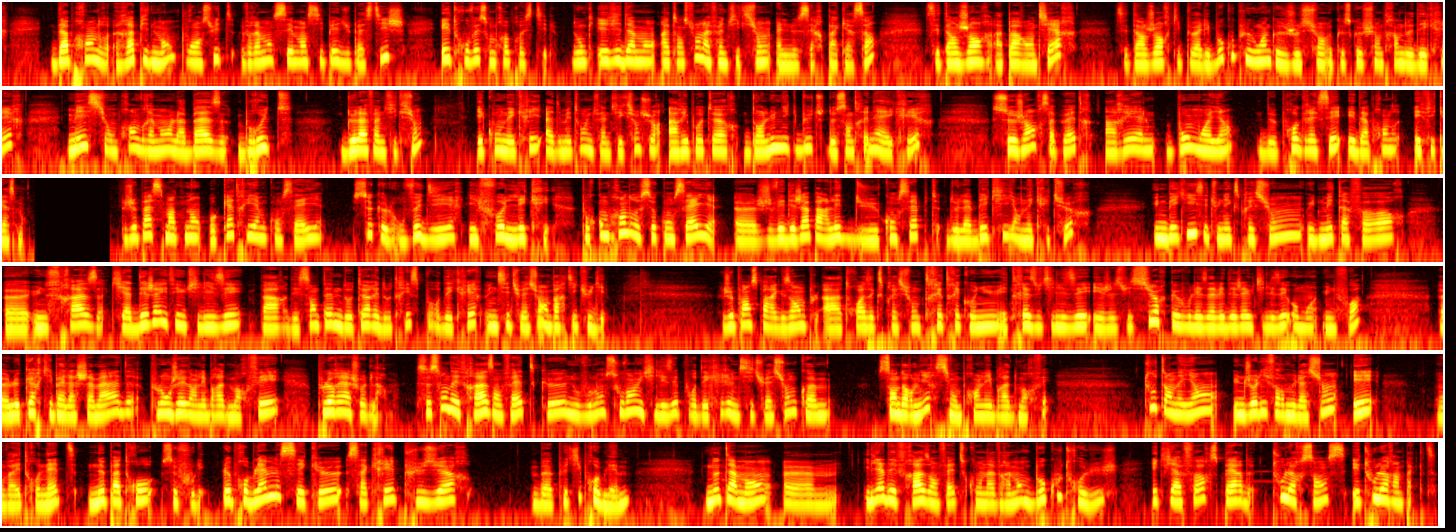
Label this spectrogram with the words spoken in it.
d'apprendre rapidement pour ensuite vraiment s'émanciper du pastiche et trouver son propre style. Donc évidemment, attention, la fanfiction, elle ne sert pas qu'à ça. C'est un genre à part entière. C'est un genre qui peut aller beaucoup plus loin que, ce que je suis en train de décrire, mais si on prend vraiment la base brute de la fanfiction, et qu'on écrit, admettons, une fanfiction sur Harry Potter dans l'unique but de s'entraîner à écrire, ce genre, ça peut être un réel bon moyen de progresser et d'apprendre efficacement. Je passe maintenant au quatrième conseil, ce que l'on veut dire, il faut l'écrire. Pour comprendre ce conseil, euh, je vais déjà parler du concept de la béquille en écriture. Une béquille, c'est une expression, une métaphore, euh, une phrase qui a déjà été utilisée par des centaines d'auteurs et d'autrices pour décrire une situation en particulier. Je pense par exemple à trois expressions très très connues et très utilisées, et je suis sûre que vous les avez déjà utilisées au moins une fois. Euh, le cœur qui bat la chamade, plonger dans les bras de Morphée, pleurer à chaudes larmes. Ce sont des phrases en fait que nous voulons souvent utiliser pour décrire une situation comme s'endormir si on prend les bras de Morphée, tout en ayant une jolie formulation et, on va être honnête, ne pas trop se fouler. Le problème, c'est que ça crée plusieurs bah, petits problèmes. Notamment, euh, il y a des phrases en fait qu'on a vraiment beaucoup trop lues et qui à force perdent tout leur sens et tout leur impact.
